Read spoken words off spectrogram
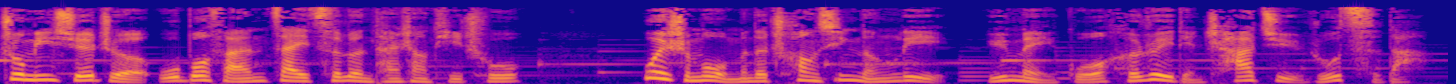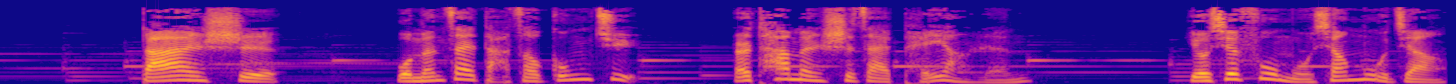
著名学者吴伯凡在一次论坛上提出。为什么我们的创新能力与美国和瑞典差距如此大？答案是，我们在打造工具，而他们是在培养人。有些父母像木匠，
